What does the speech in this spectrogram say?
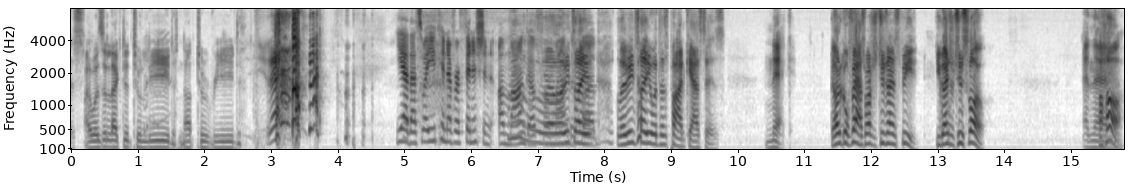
is. I was elected to lead, not to read. yeah, that's why you can never finish an, a manga for Well, let me manga tell club. you. Let me tell you what this podcast is. Nick, gotta go fast. Watch it two times speed. You guys are too slow. And then, Aha!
